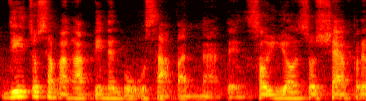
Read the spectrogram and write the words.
dito sa mga pinag-uusapan natin. So yon So syempre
